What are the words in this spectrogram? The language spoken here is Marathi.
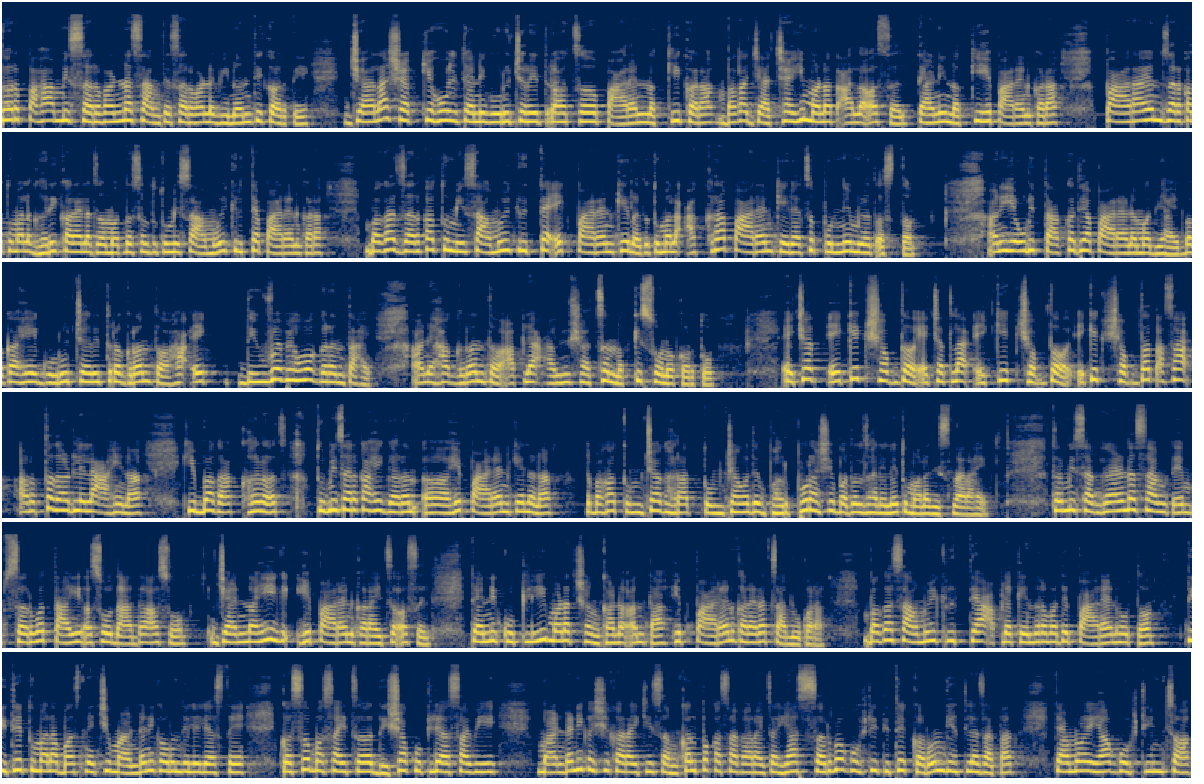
तर पहा मी सर्वांना सांगते सर्वांना विनंती करते ज्याला शक्य होईल त्यांनी गुरुचरित्राचं पारायण नक्की करा. बघा ज्याच्याही मनात आलं असेल त्यांनी नक्की हे पारायण करा. पारायण जर का तुम्हाला घरी करायला जमत नसेल तर तुम्ही सामूहिकरित्या पारायण करा. बघा जर का तुम्ही सामूहिकरित्या एक पारायण केलं तर तुम्हाला अकरा पारायण केल्याचं पुण्य मिळत असतं. आणि एवढी ताकद या पारायणामध्ये आहे. बघा हे गुरुचरित्र ग्रंथ हा एक दिव्यभेव ग्रंथ आहे. आणि हा ग्रंथ आपल्या आयुष्याचं नक्की सोनं करतो. याच्यात एक एक शब्द याच्यातला एक एक शब्द एक एक शब्दात असा अर्थ दडलेला आहे ना की बघा खरंच तुम्ही जर का हे गरम हे पारायण केलं ना तर बघा तुमच्या घरात तुमच्यामध्ये भरपूर असे बदल झालेले तुम्हाला दिसणार आहे तर मी सगळ्यांना सांगते सर्व ताई असो दादा असो ज्यांनाही हे पारायण करायचं असेल त्यांनी कुठलीही मनात शंका न आणता हे पारायण करायला चालू करा. बघा सामूहिकरित्या आपल्या केंद्रामध्ये पारायण होतं तिथे तुम्हाला बसण्याची मांडणी करून दिलेली असते. कसं बसायचं दिशा कुठली असावी मांडणी कशी करायची संकल्प कसा करायचा ह्या सर्व गोष्टी तिथे करून घेतल्या जातात. त्यामुळे ह्या गोष्टींचा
